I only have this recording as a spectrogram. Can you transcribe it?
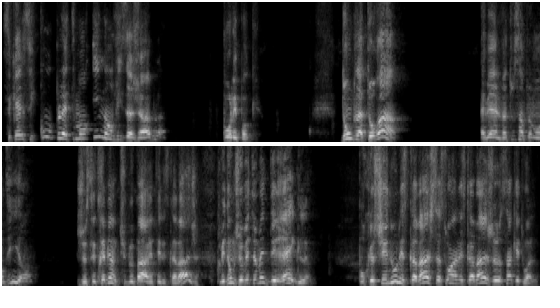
C'est, c'est complètement inenvisageable pour l'époque. Donc la Torah, eh bien, elle va tout simplement dire, je sais très bien que tu peux pas arrêter l'esclavage, mais donc je vais te mettre des règles pour que chez nous, l'esclavage, ça soit un esclavage 5 étoiles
